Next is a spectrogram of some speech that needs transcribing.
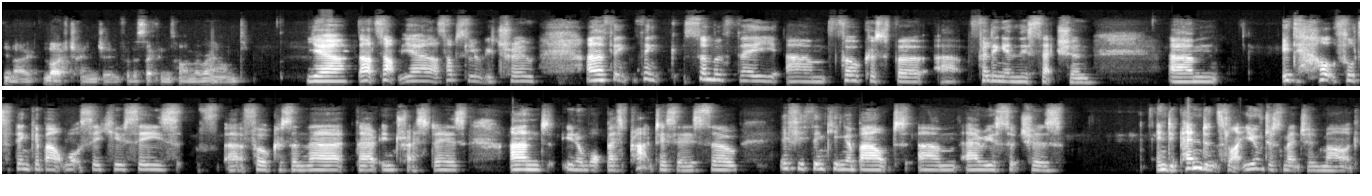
you know, life changing for the second time around. Yeah, that's up. Yeah, that's absolutely true, and I think think some of the um, focus for uh, filling in this section, um, it's helpful to think about what CQC's uh, focus and their their interest is, and you know what best practice is. So, if you're thinking about um, areas such as independence, like you've just mentioned, Mark,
